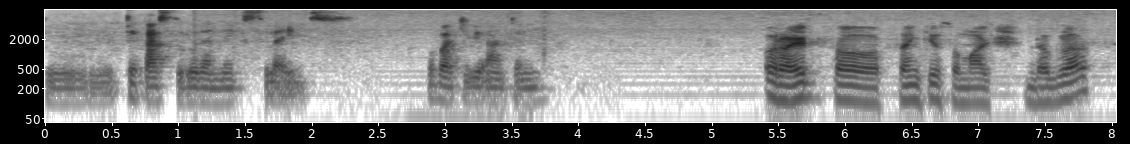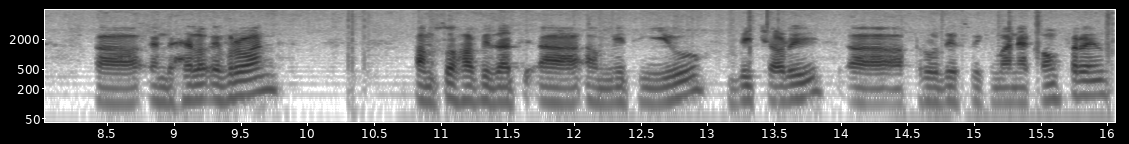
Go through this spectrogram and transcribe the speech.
to take us through the next slides. Over to you, Anthony. All right, so thank you so much, Douglas. Uh, and hello, everyone. I'm so happy that uh, I'm meeting you virtually uh, through this Wikimania conference,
